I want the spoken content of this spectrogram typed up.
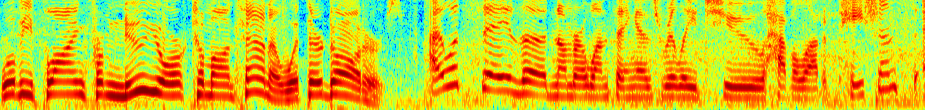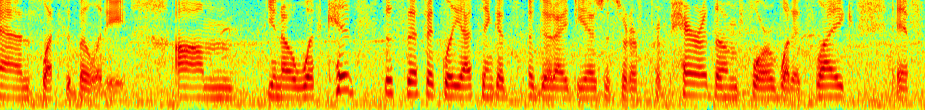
will be flying from New York to Montana with their daughters. I would say the number one thing is really to have a lot of patience and flexibility. Um, you know, with kids specifically, I think it's a good idea to sort of prepare them for what it's like. If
